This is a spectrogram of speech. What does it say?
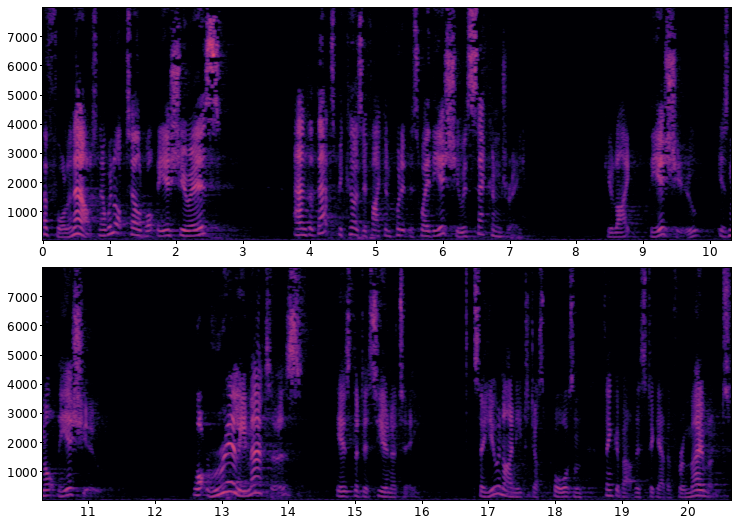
have fallen out. Now we're not told what the issue is, and that's because, if I can put it this way, the issue is secondary. If you like, the issue is not the issue. What really matters is the disunity. So you and I need to just pause and think about this together for a moment.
